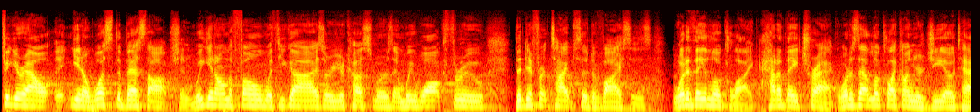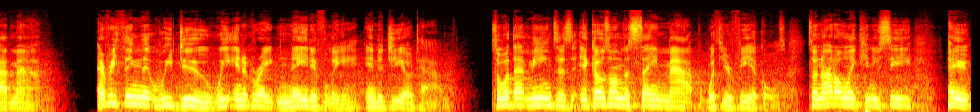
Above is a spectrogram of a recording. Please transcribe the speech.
figure out, you know, what's the best option. We get on the phone with you guys or your customers and we walk through the different types of devices. What do they look like? How do they track? What does that look like on your Geotab map? Everything that we do, we integrate natively into Geotab. So what that means is it goes on the same map with your vehicles. So not only can you see, hey,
